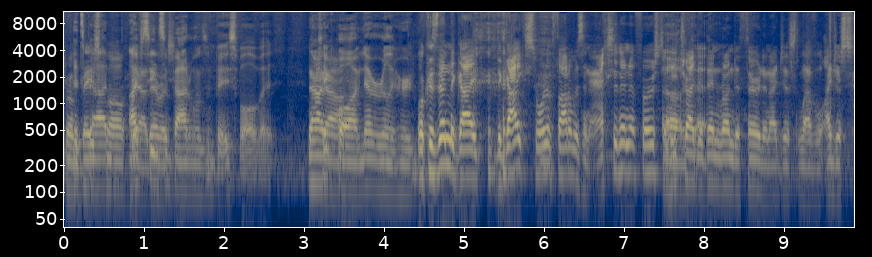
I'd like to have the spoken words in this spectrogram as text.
From it's baseball, Bad. I've yeah, seen some was- bad ones in baseball, but No, kickball no. I've never really heard. Well, because then the guy, the guy sort of thought it was an accident at first, and Oh, he tried to then run to third, and I just level, I just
